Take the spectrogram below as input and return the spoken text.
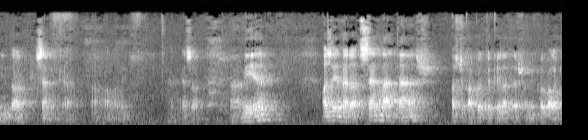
mint a szemünkkel hallani. Ez a, a miért? Azért, mert a szemlátás az csak akkor tökéletes, amikor valaki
